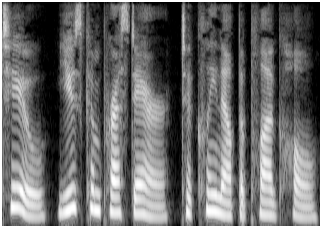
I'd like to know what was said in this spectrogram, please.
2. Use compressed air to clean out the plug hole.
